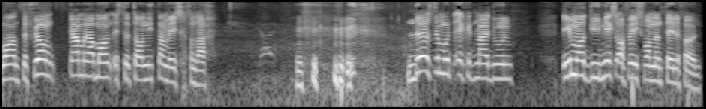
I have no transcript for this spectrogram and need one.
Want de filmcameraman is totaal niet aanwezig vandaag. dus dan moet ik het maar doen. Iemand die niks af weet van een telefoon.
